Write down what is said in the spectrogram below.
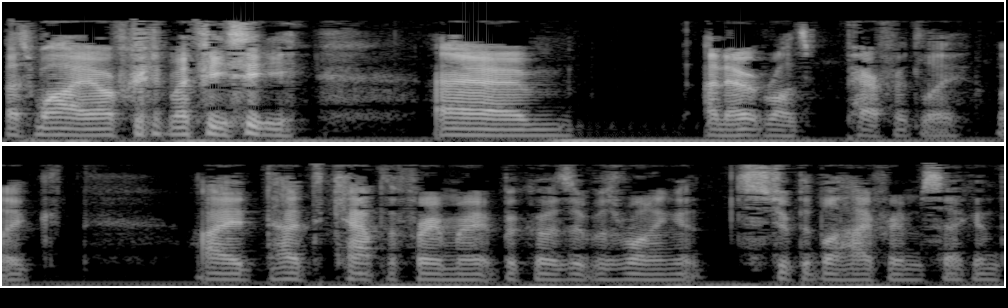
That's why I upgraded my PC. Um, and now it runs perfectly. Like, I had to cap the frame rate because it was running at stupidly high frames a 2nd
